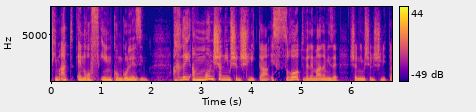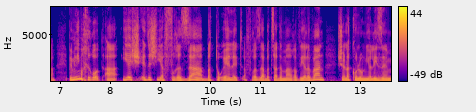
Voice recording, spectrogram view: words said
כמעט אין רופאים קונגולזים. אחרי המון שנים של שליטה, עשרות ולמעלה מזה שנים של שליטה. במילים אחרות, יש איזושהי הפרזה בתועלת, הפרזה בצד המערבי הלבן, של הקולוניאליזם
